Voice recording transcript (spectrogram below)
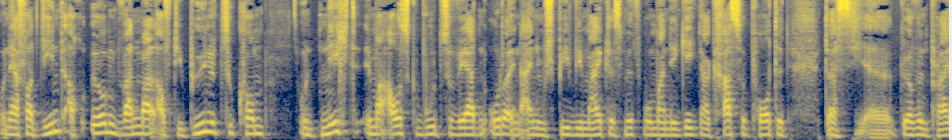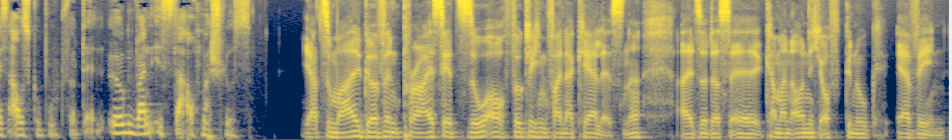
und er verdient auch irgendwann mal auf die Bühne zu kommen und nicht immer ausgebuht zu werden oder in einem Spiel wie Michael Smith, wo man den Gegner krass supportet, dass äh, Gervin Price ausgebuht wird. Irgendwann ist da auch mal Schluss. Ja, zumal Gervin Price jetzt so auch wirklich ein feiner Kerl ist. Ne? Also das äh, kann man auch nicht oft genug erwähnen.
